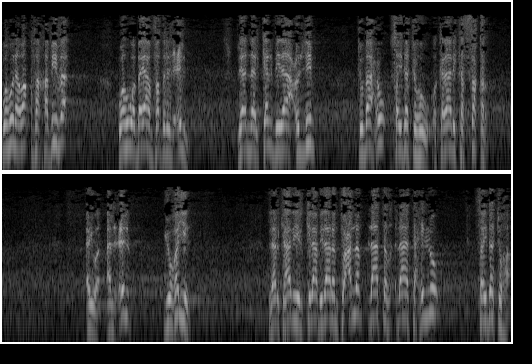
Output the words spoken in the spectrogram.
وهنا وقفة خفيفة وهو بيان فضل العلم. لأن الكلب إذا علم تباح صيدته وكذلك الصقر. أيوة العلم يغير. لذلك هذه الكلاب إذا لم تعلم لا لا تحل صيدتها.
